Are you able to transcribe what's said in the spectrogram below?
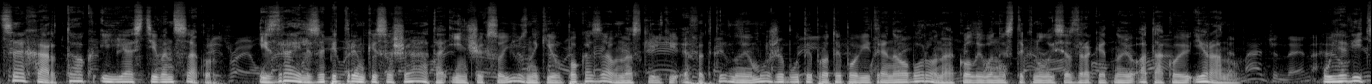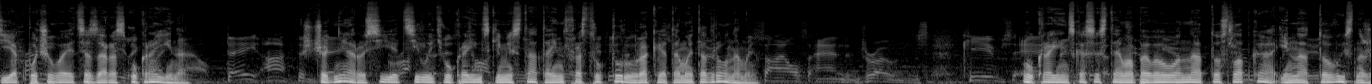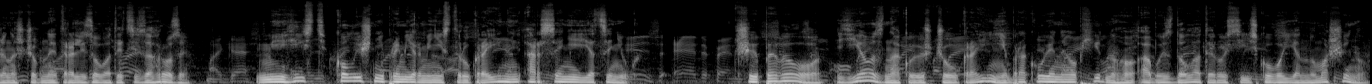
Це Харток і я Стівен Сакур. Ізраїль за підтримки США та інших союзників показав, наскільки ефективною може бути протиповітряна оборона, коли вони стикнулися з ракетною атакою Ірану. Уявіть, як почувається зараз Україна. Щодня Росія цілить в українські міста та інфраструктуру ракетами та дронами. Українська система ПВО надто слабка і надто виснажена, щоб нейтралізувати ці загрози. Мій гість, колишній прем'єр-міністр України Арсеній Яценюк. Чи ПВО є ознакою, що Україні бракує необхідного, аби здолати російську воєнну машину?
